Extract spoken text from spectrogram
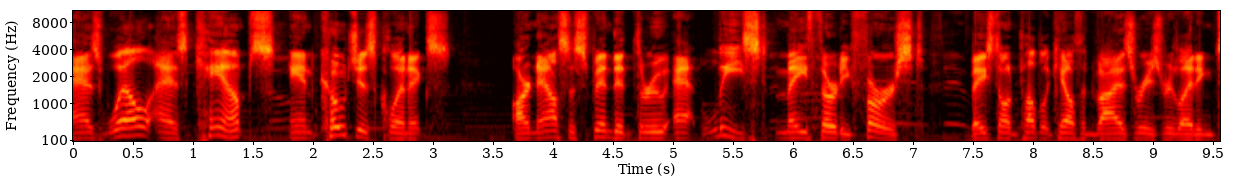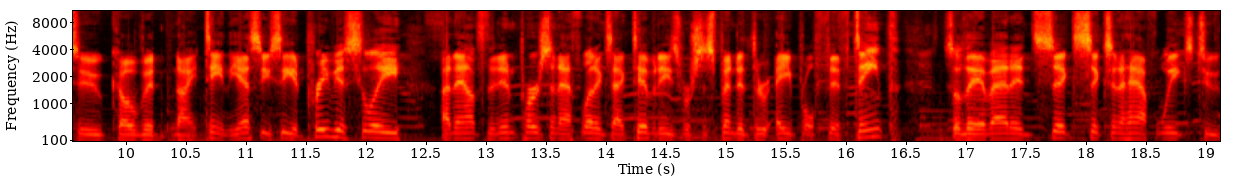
as well as camps and coaches clinics, are now suspended through at least May 31st based on public health advisories relating to COVID 19. The SEC had previously announced that in person athletics activities were suspended through April 15th, so they have added six, six and a half weeks to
